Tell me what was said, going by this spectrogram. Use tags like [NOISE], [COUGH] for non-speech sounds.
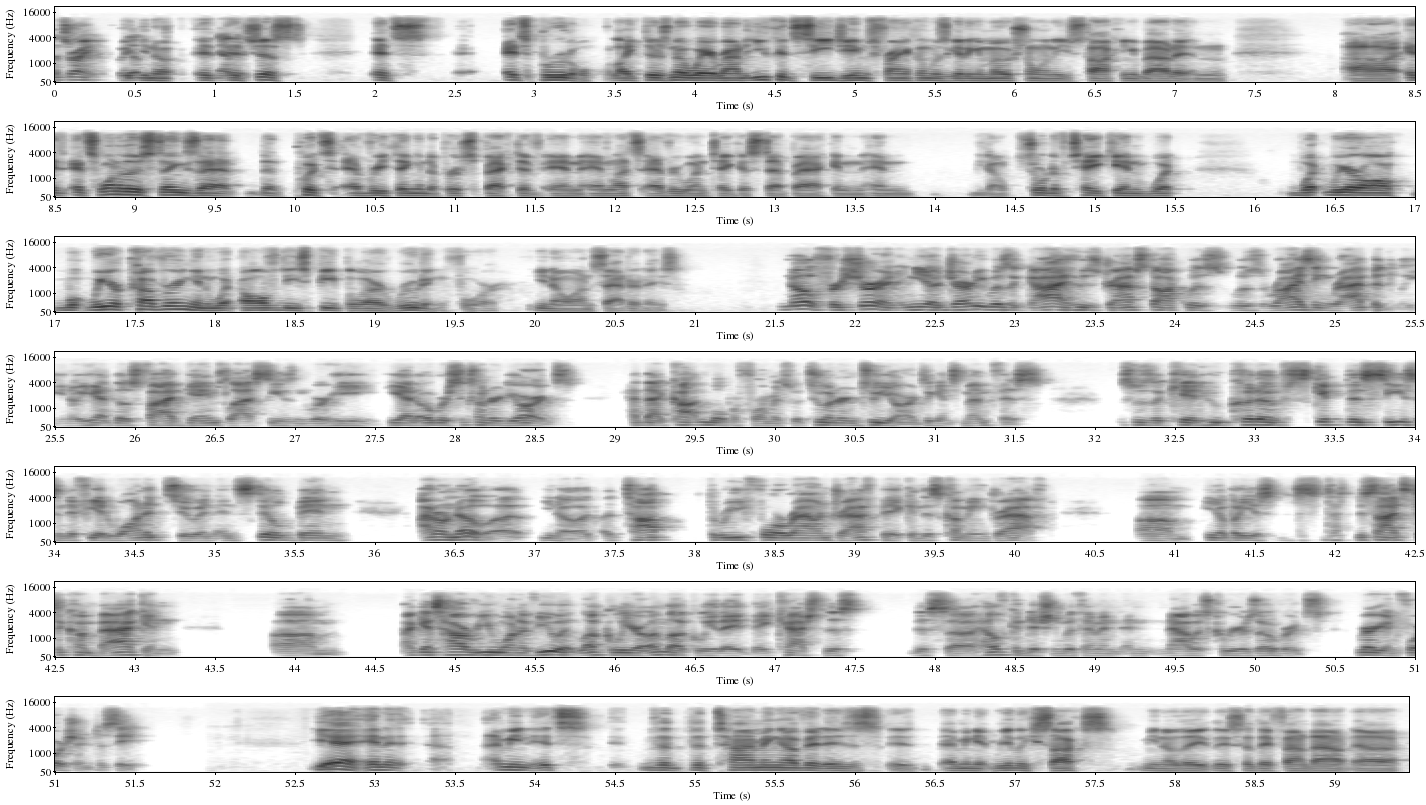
that's right. But yep. you know, it, it's just it's it's brutal. Like there's no way around it. You could see James Franklin was getting emotional and he's talking about it, and uh, it, it's one of those things that that puts everything into perspective and and lets everyone take a step back and and you know sort of take in what what we're all what we are covering and what all of these people are rooting for. You know, on Saturdays. No, for sure. And, and, you know, Journey was a guy whose draft stock was was rising rapidly. You know, he had those five games last season where he he had over 600 yards had that Cotton Bowl performance with 202 yards against Memphis. This was a kid who could have skipped this season if he had wanted to, and, and still been, I don't know, a, you know, a, a top three, four round draft pick in this coming draft. Um, you know, but he just decides to come back, and um, I guess however you want to view it, luckily or unluckily, they they catch this this uh, health condition with him, and, and now his career is over. It's very unfortunate to see. Yeah, and it, I mean, it's the the timing of it is. It, I mean, it really sucks. You know, they they said they found out uh,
